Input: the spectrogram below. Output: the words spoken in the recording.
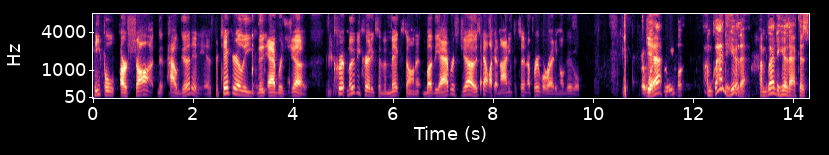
People are shocked at how good it is, particularly the average Joe. Cri- movie critics have been mixed on it, but the average Joe, it's got like a 90% approval rating on Google. Yeah. Well, I'm glad to hear that. I'm glad to hear that because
